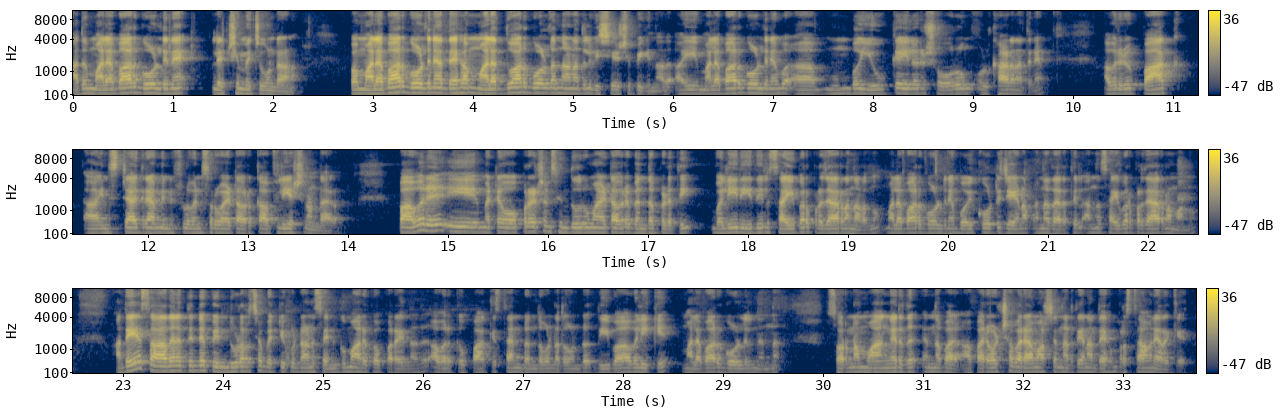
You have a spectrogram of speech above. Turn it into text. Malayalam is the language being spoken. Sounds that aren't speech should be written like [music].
അത് മലബാർ ഗോൾഡിനെ ലക്ഷ്യം വെച്ചുകൊണ്ടാണ്. അപ്പോൾ മലബാർ ഗോൾഡിനെ അദ്ദേഹം മലദ്വാർ ഗോൾഡ് എന്നാണ് അതിൽ വിശേഷിപ്പിക്കുന്നത്. ഈ മലബാർ ഗോൾഡിന് മുമ്പ് യു കെയിലൊരു ഷോറൂം ഉദ്ഘാടനത്തിന് അവരൊരു പാക്ക് ആ, ഇൻസ്റ്റാഗ്രാം ഇൻഫ്ലുവൻസറുമായിട്ട് അവർക്ക് അഫിലിയേഷൻ ഉണ്ടായിരുന്നു. അപ്പോൾ അവർ ഈ മറ്റേ ഓപ്പറേഷൻ സിന്ദൂറുമായിട്ട് അവരെ ബന്ധപ്പെടുത്തി വലിയ രീതിയിൽ സൈബർ പ്രചാരണം നടന്നു. മലബാർ ഗോൾഡിനെ ബോയ്ക്കോട്ട് ചെയ്യണം എന്ന തരത്തിൽ അന്ന് സൈബർ പ്രചാരണം വന്നു. അതേ സാധനത്തിന്റെ പിന്തുടർച്ച പറ്റിക്കൊണ്ടാണ് സെൻകുമാർ ഇപ്പോൾ പറയുന്നത്. അവർക്ക് പാകിസ്ഥാൻ ബന്ധമുണ്ട്. അതുകൊണ്ട് ദീപാവലിക്ക് മലബാർ ഗോൾഡിൽ നിന്ന് സ്വർണം വാങ്ങരുത് എന്ന പരോക്ഷ പരാമർശം നടത്തിയാണ് അദ്ദേഹം പ്രസ്താവന ഇറക്കിയത്.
